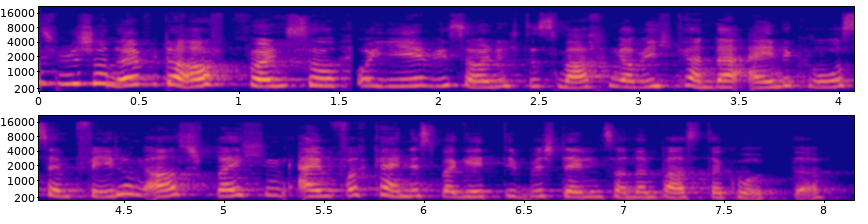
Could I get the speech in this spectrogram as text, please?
ist mir schon öfter aufgefallen, so, oh je, wie soll ich das machen? Aber ich kann da eine große Empfehlung aussprechen, einfach keine Spaghetti bestellen, sondern Pasta Curta.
